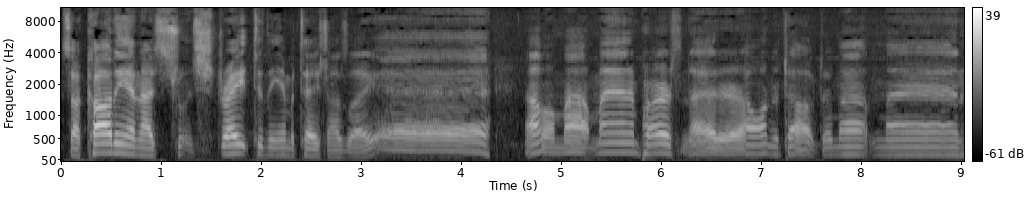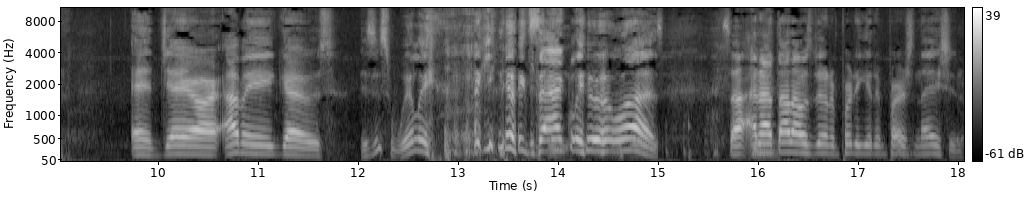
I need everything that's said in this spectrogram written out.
So I called in, and I went straight to the invitation. I was like, "Yeah, I'm a Mountain Man impersonator. I want to talk to Mountain Man." And Jr. I mean goes, "Is this Willie?" like he knew exactly who it was. So and I thought I was doing a pretty good impersonation.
